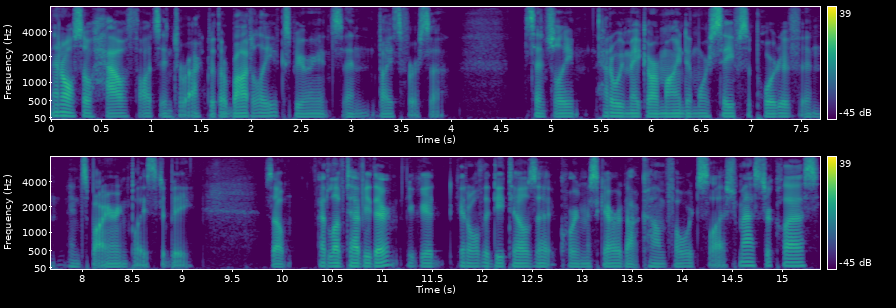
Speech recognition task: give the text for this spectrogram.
and also how thoughts interact with our bodily experience and vice versa essentially, how do we make our mind a more safe, supportive, and inspiring place to be? So I'd love to have you there. You could get all the details at corymuscara.com forward slash masterclass.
